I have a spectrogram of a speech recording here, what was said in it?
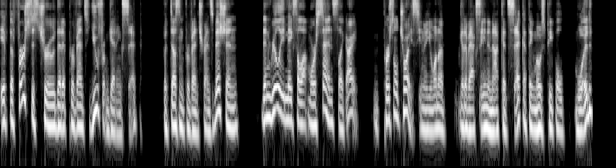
if the first is true that it prevents you from getting sick, but doesn't prevent transmission, then really it makes a lot more sense. Like, all right, personal choice. You know, you want to get a vaccine and not get sick. I think most people would,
